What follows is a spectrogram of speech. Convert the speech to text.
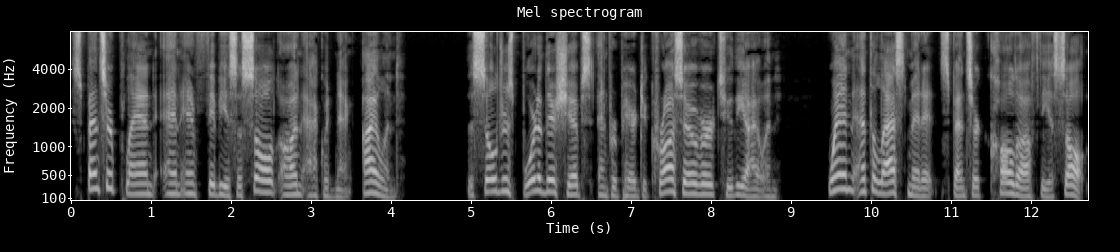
Spencer planned an amphibious assault on Aquidneck Island. The soldiers boarded their ships and prepared to cross over to the island when, at the last minute, Spencer called off the assault.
